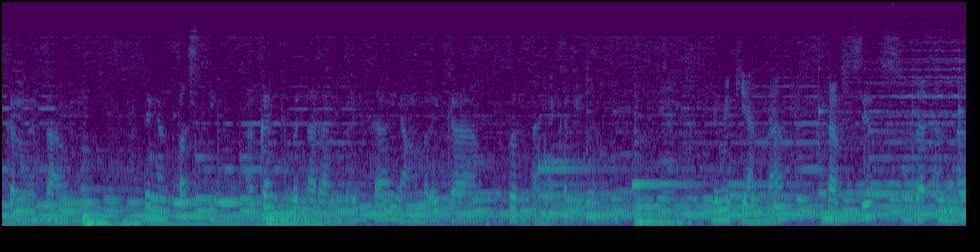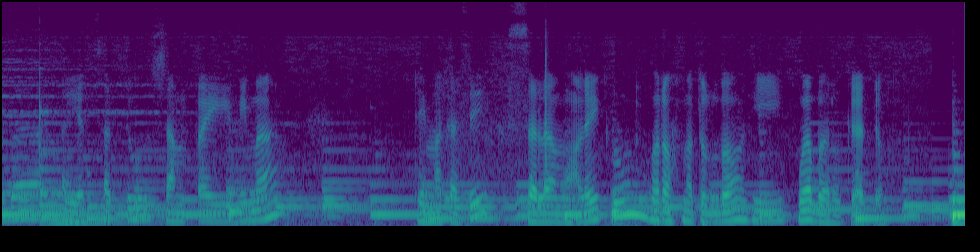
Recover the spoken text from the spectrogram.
akan mengetahui dengan pasti akan kebenaran berita yang mereka pertanyakan itu. Demikianlah tafsir surat An-Naba ayat 1 sampai 5. Terima kasih. Assalamualaikum warahmatullahi wabarakatuh.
